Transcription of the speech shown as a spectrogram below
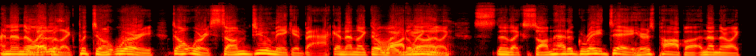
And then they're like, is- we're like, but don't worry, don't worry. Some do make it back. And then like they're oh waddling and they're like, they're like, some had a great day. Here's Papa. And then they're like,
